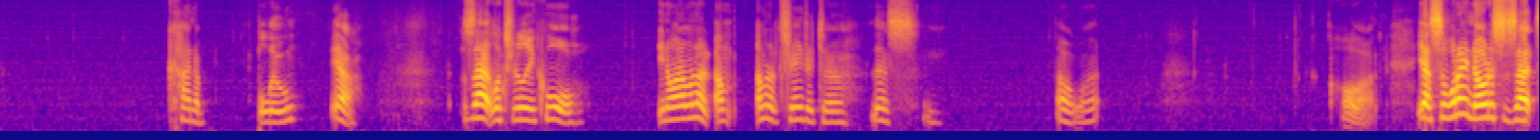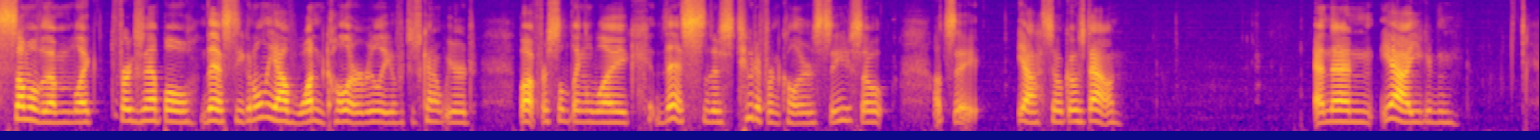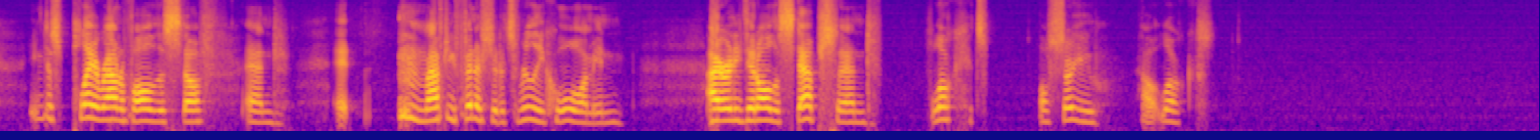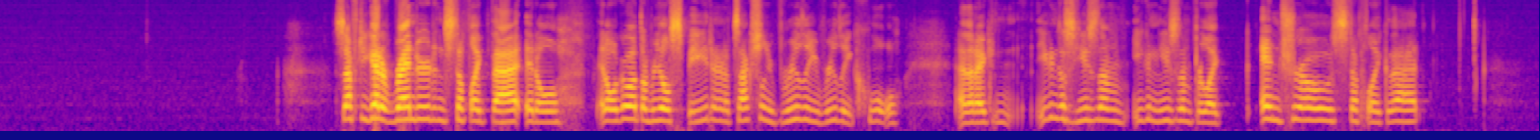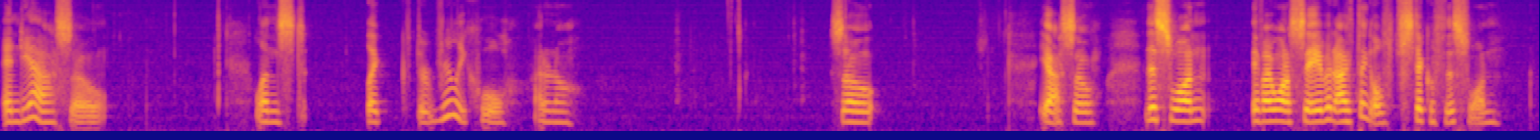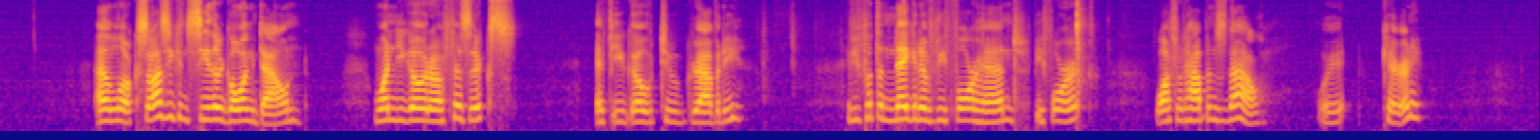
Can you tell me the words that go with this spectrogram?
kind of blue. Yeah. So that looks really cool. You know what? I'm gonna I'm I'm gonna change it to this. Oh what? Hold on. Yeah. So what I noticed is that some of them, like for example, this, you can only have one color really, which is kind of weird. But for something like this, there's two different colors. See? So let's say yeah, so it goes down. And then, yeah, you can you can just play around with all of this stuff, and it after you finish it, it's really cool. I mean, I already did all the steps, and look, it's I'll show you how it looks. So after you get it rendered and stuff like that, it'll it'll go at the real speed, and it's actually really really cool. And then I can you can just use them you can use them for like intros stuff like that. And yeah, so lens like they're really cool. I don't know. So yeah, so this one, if I want to save it, I think I'll stick with this one. And look, so as you can see, they're going down. When you go to physics, if you go to gravity, if you put the negative beforehand, before it, watch what happens now. Wait, okay, ready?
